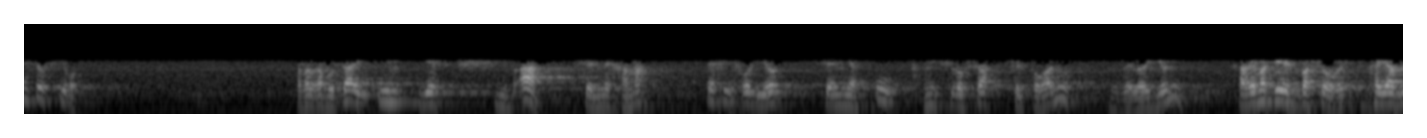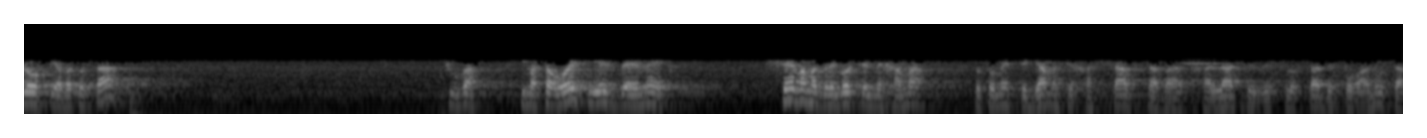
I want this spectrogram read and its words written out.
עשר ספירות. אבל רבותיי, אם יש שבעה של נחמה, איך יכול להיות שהם יצאו משלושה של פורענות? זה לא הגיוני. הרי מה שיש בשורש חייב להופיע בתוצאה. תשובה, אם אתה רואה שיש באמת שבע מדרגות של נחמה, זאת אומרת שגם מה שחשבת בהתחלה שזה שלושה בפורענותה,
